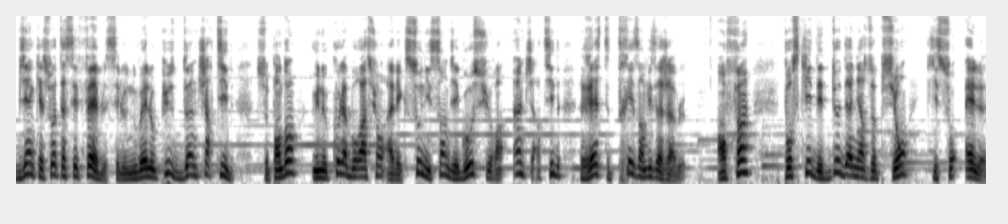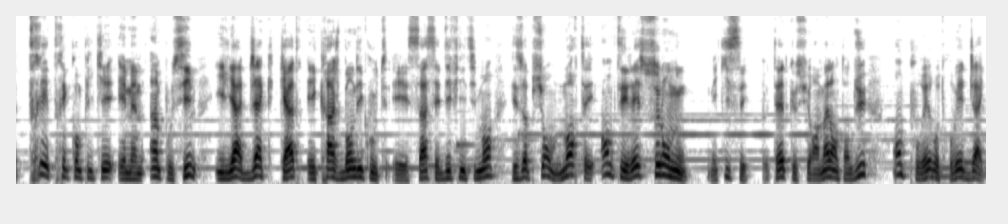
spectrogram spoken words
bien qu'elle soit assez faible, c'est le nouvel opus d'Uncharted. Cependant, une collaboration avec Sony San Diego sur un Uncharted reste très envisageable. Enfin, pour ce qui est des deux dernières options, qui sont elles très très compliquées et même impossibles, il y a Jack 4 et Crash Bandicoot, et ça c'est définitivement des options mortes et enterrées selon nous. Mais qui sait, peut-être que sur un malentendu, on pourrait retrouver Jack.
